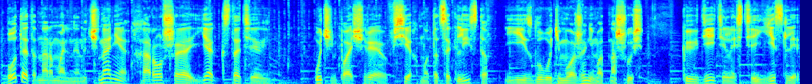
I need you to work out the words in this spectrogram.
Вот это нормальное начинание, хорошее. Я, кстати, очень поощряю всех мотоциклистов и с глубоким уважением отношусь к их деятельности, если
